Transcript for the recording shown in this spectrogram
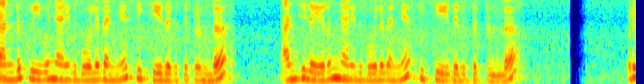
രണ്ട് സ്ലീവും ഞാൻ ഇതുപോലെ തന്നെ സ്റ്റിച്ച് ചെയ്തെടുത്തിട്ടുണ്ട്. അഞ്ച് ലെയറും ഞാൻ ഇതുപോലെ തന്നെ സ്റ്റിച്ച് ചെയ്തെടുത്തിട്ടുണ്ട്. ഒരു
